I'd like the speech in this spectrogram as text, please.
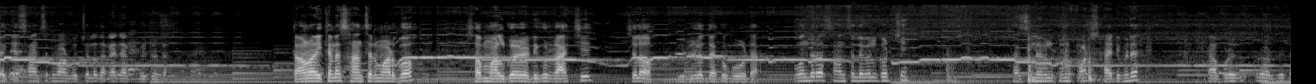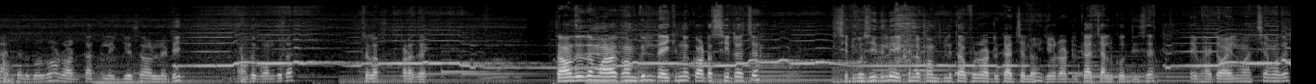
রেখে সানসেট মারবো। চলো, দেখা যাক ভিডিওটা। তা আমরা এখানে সানসেট মারবো। সব মালগুলো রেডি করে রাখছি। চলো, ভিডিওটা দেখো পুরোটা। বন্ধুরা সানসেট লেভেল করছি। সানসেট লেভেল করার পর সাইড মেরে তারপরে রডের কাজ চালু করব। রড কাটতে লেগে গিয়েছে অলরেডি আমাদের বন্ধুটা চলো, করা যায় তো আমাদের তো মারা কমপ্লিট এইখানে কটা সিট আছে? সিট বসিয়ে দিলে এখানে কমপ্লিট তারপর রডের কাজ চালু হয়ে যাবে। রডের কাজ চালু করে দিয়েছে। এই ভাইটা অয়েল মারছে আমাদের।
